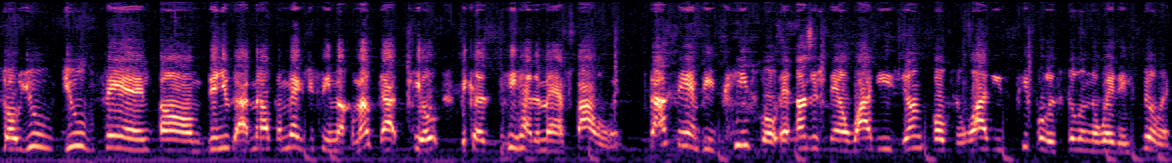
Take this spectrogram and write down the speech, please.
So you you saying um, then you got Malcolm X. You see Malcolm X got killed because he had a mass following. Stop saying be peaceful and understand why these young folks and why these people is feeling the way they feeling.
